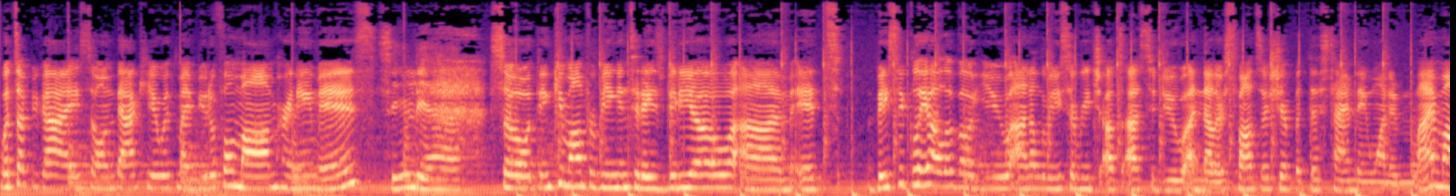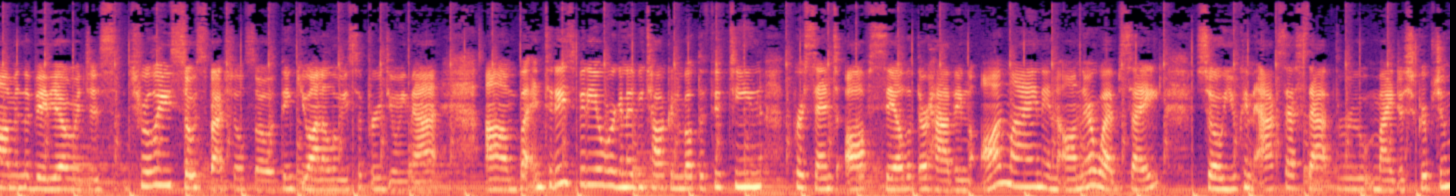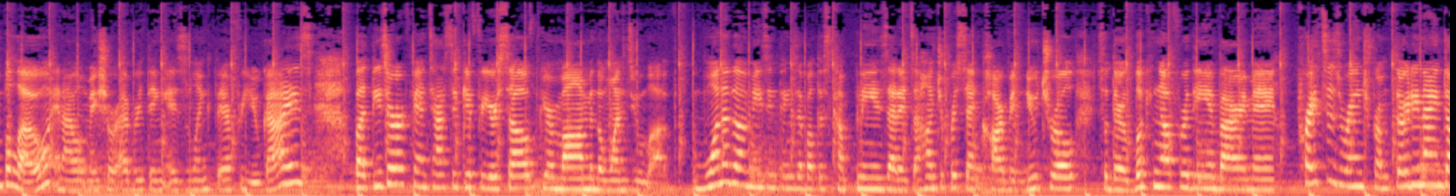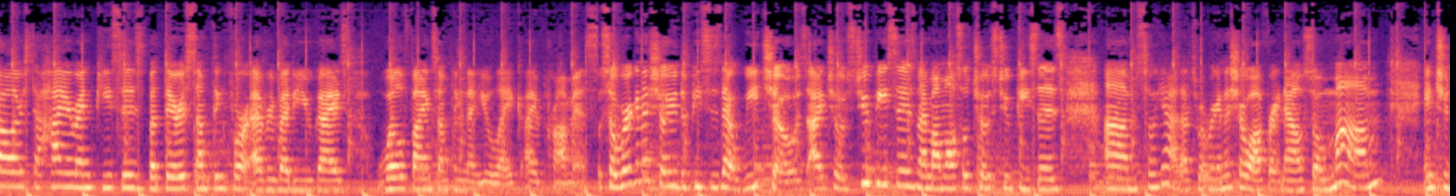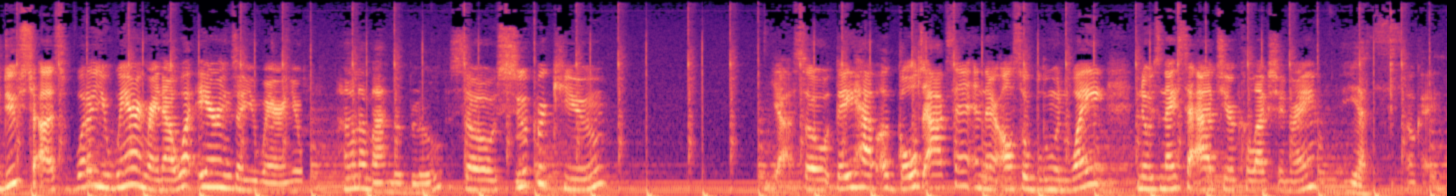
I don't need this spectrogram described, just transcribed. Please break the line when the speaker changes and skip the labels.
What's up you guys? So I'm back here with my beautiful mom. Her name is
Celia.
So thank you mom for being in today's video. Um, it's basically all about you. Ana Luisa reached out to us to do another sponsorship, but this time they wanted my mom in the video, which is truly so special. So thank you, Ana Luisa, for doing that. Um, but in today's video, we're gonna be talking about the 15% off sale that they're having online and on their website. So you can access that through my description below and I will make sure everything is linked there for you guys. But these are a fantastic gift for yourself, your mom, and the ones you love. One of the amazing things about this company is that it's 100% carbon neutral. So they're looking out for the environment. Prices range from $39 to higher end pieces, but there is something for everybody, you guys will find something that you like, I promise. So we're gonna show you the pieces that we chose. I chose two pieces, my mom also chose two pieces. Um, so yeah, that's what we're gonna show off right now. So mom, introduce to us, what are you wearing right now? What earrings are you wearing? You're
Hanamanda blue.
so super cute. Yeah, so they have a gold accent and they're also blue and white. And it was nice to add to your collection, right?
Yes.
Okay.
